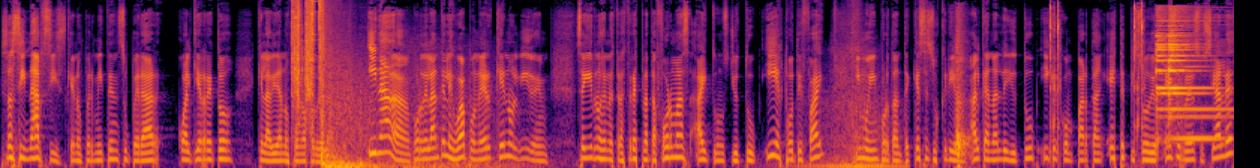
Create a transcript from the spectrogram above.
esas sinapsis que nos permiten superar cualquier reto que la vida nos ponga por delante. Y nada, por delante les voy a poner que no olviden seguirnos en nuestras tres plataformas, iTunes, YouTube y Spotify. Y muy importante, que se suscriban al canal de YouTube y que compartan este episodio en sus redes sociales.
